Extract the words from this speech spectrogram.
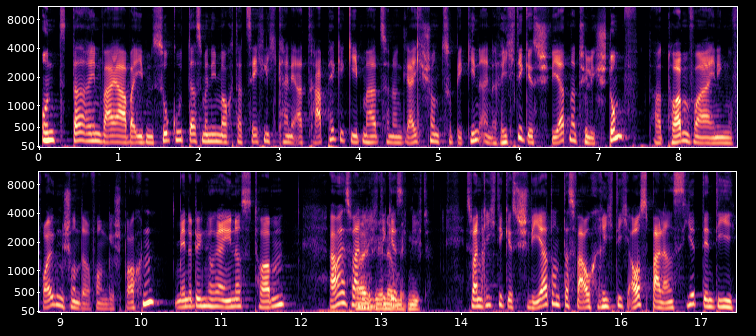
Und darin war er aber eben so gut, dass man ihm auch tatsächlich keine Attrappe gegeben hat, sondern gleich schon zu Beginn ein richtiges Schwert, natürlich stumpf. Da hat Torben vor einigen Folgen schon davon gesprochen, wenn du dich noch erinnerst, Torben. Aber es war ein Nein, richtiges. Es war ein richtiges Schwert und das war auch richtig ausbalanciert, denn die,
